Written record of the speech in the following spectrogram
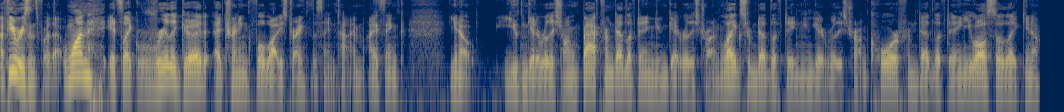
a few reasons for that. One, it's like really good at training full body strength at the same time. I think you know, you can get a really strong back from deadlifting. You can get really strong legs from deadlifting. You can get really strong core from deadlifting. You also, like, you know,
